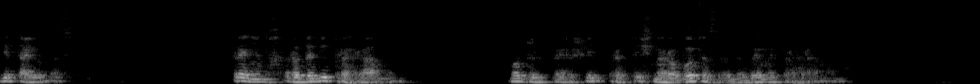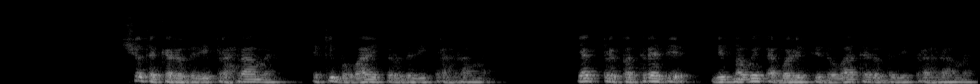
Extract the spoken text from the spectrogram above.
Вітаю вас. Тренінг родові програми. Модуль перший. Практична робота з родовими програмами. Що таке родові програми? Які бувають родові програми? Як при потребі відновити або ліквідувати родові програми?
